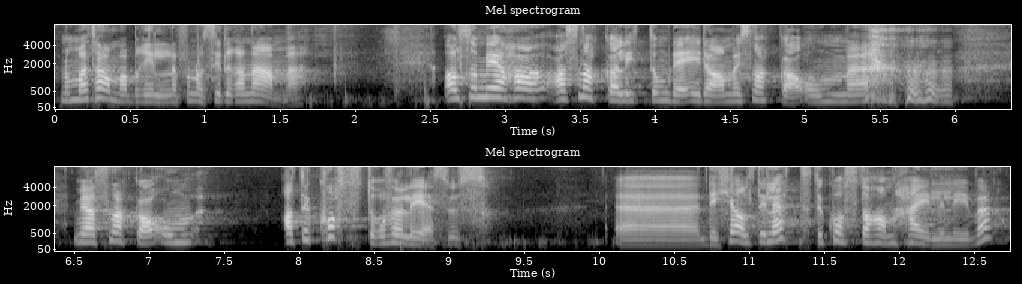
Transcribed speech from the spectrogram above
Nå må jeg ta med brillene, for nå sitter jeg nærme. Altså, Vi har, har snakka litt om det i dag. Vi, om, vi har snakka om at det koster å følge Jesus. Eh, det er ikke alltid lett. Det koster han hele livet.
